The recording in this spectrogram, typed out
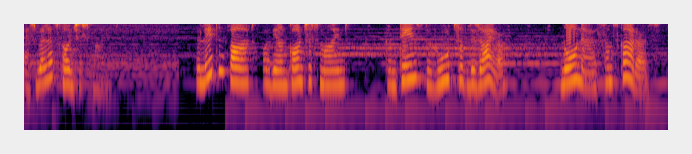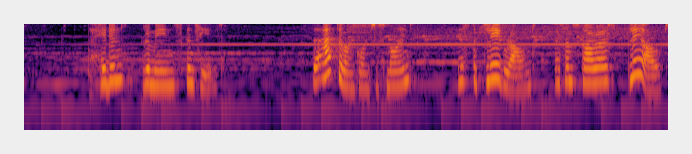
as well as conscious mind. The latent part of the unconscious mind contains the roots of desire known as samskaras. The hidden remains concealed. The active unconscious mind is the playground where samskaras play out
